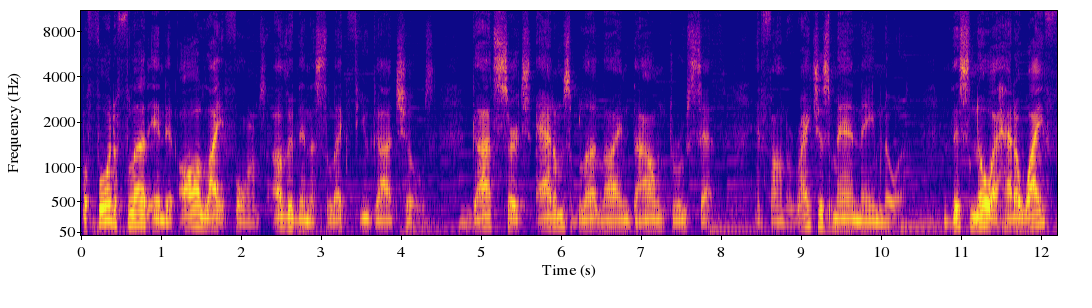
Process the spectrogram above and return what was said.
Before the flood ended all life forms other than the select few God chose, God searched Adam's bloodline down through Seth and found a righteous man named Noah. This Noah had a wife,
